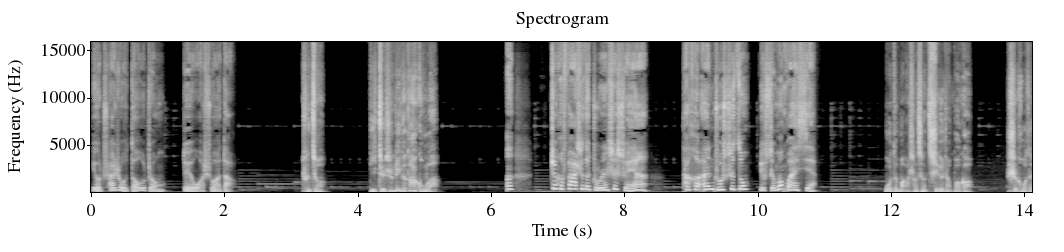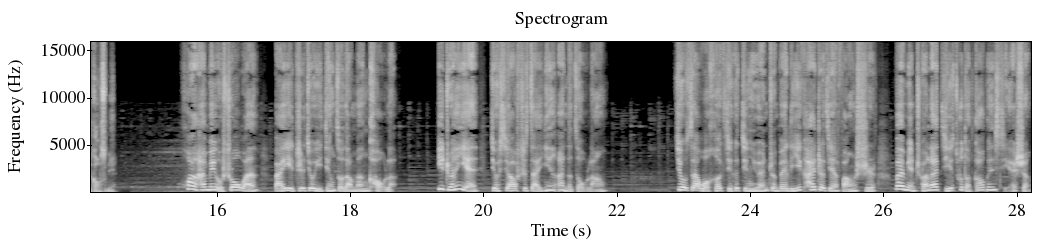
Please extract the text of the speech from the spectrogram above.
又揣入兜中，对我说道：“春秋，你真是立了大功了。”“嗯，这个发饰的主人是谁啊？他和安竹失踪有什么关系？”“我得马上向齐队长报告，事后我再告诉你。”话还没有说完，白一枝就已经走到门口了，一转眼就消失在阴暗的走廊。就在我和几个警员准备离开这间房时，外面传来急促的高跟鞋声，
